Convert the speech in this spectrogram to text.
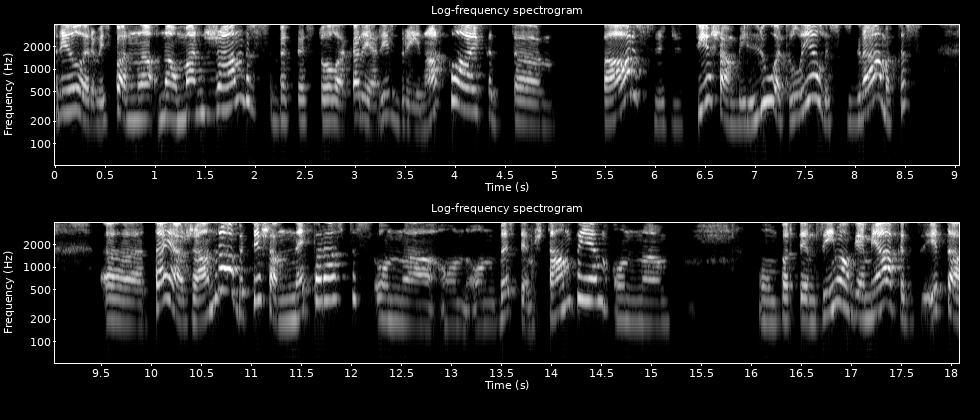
Trilleri vispār nav, nav mans žanrs, bet es to laiku arī ar izbrīnu atklāju, ka um, pāris tiešām bija ļoti lielisks grāmatas, Uh, tajā žanrā, bet tiešām neparastas un, uh, un, un bez tiem štampiem un, uh, un par tiem zīmogiem, jā, kad ir tā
